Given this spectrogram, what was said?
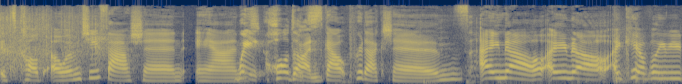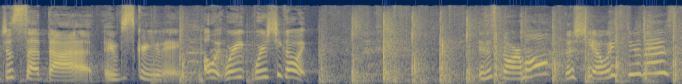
it's called OMG Fashion and Wait, hold on. Scout Productions. I know, I know. I can't believe you just said that. I'm screaming. Oh wait, where, where's she going? Is this normal? Does she always do this?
